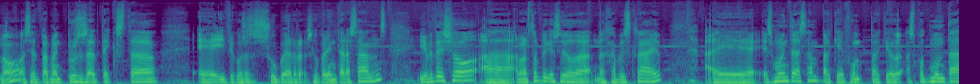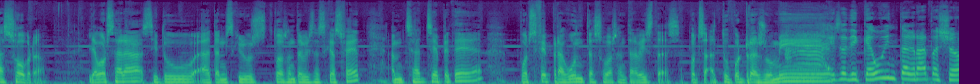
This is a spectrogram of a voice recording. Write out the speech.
no? O sigui, et permet processar text eh, i fer coses super, super interessants. I a fet això, uh, a la nostra aplicació de, de HappyScribe eh, és molt interessant perquè, perquè es pot muntar a sobre. Llavors ara, si tu eh, transcrius totes les entrevistes que has fet, amb xat GPT pots fer preguntes sobre les entrevistes. Pots, tu pots resumir... Ah, és a dir, que heu integrat això,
